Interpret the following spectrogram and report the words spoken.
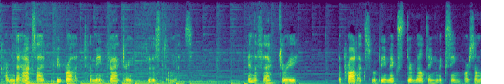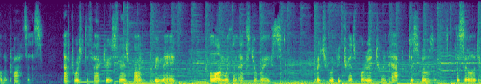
Carbon dioxide would be brought to the main factory through the stomats. In the factory, the products would be mixed through melting, mixing, or some other process, after which the factory's finished product would be made, along with an extra waste, which would be transported to an apt disposal facility.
